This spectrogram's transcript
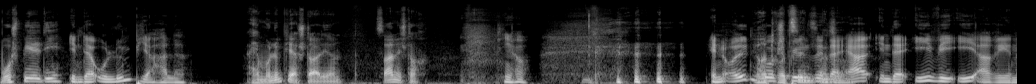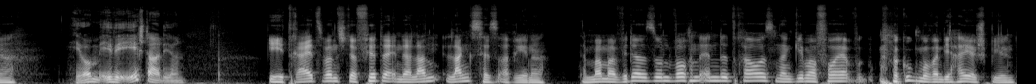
Wo spielen die? In der Olympiahalle. Ah, Im Olympiastadion. Sag ich doch. Ja. In Oldenburg Ja, trotzdem, spielen sie in, also- der, R in der EWE Arena. Hier im EWE-Stadion. E 23.04. in der Lang Lanxess Arena. Dann machen wir wieder so ein Wochenende draus und dann gehen wir vorher, mal gucken, wo wann die Haie spielen.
